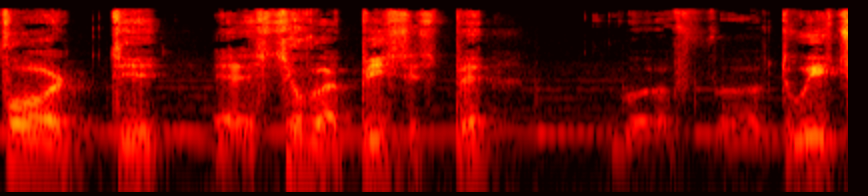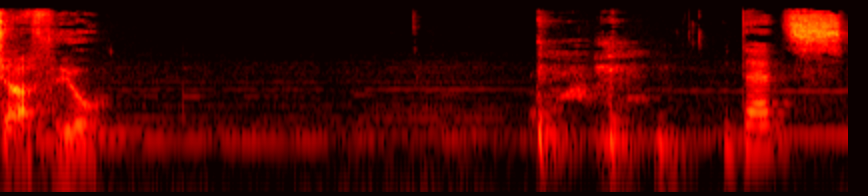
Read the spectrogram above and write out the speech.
40 uh, silver pieces uh, to each of you. That's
